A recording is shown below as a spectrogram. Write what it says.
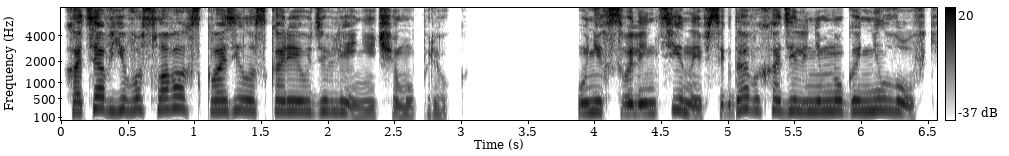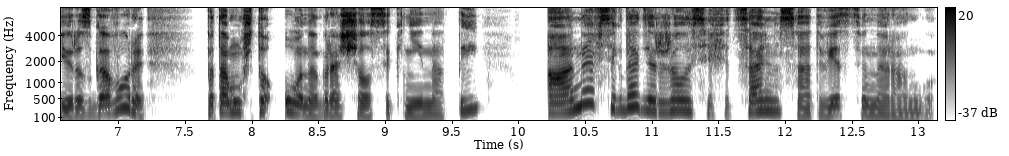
хотя в его словах сквозило скорее удивление, чем упрек. У них с Валентиной всегда выходили немного неловкие разговоры, потому что он обращался к ней на «ты», а она всегда держалась официально соответственно рангу.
